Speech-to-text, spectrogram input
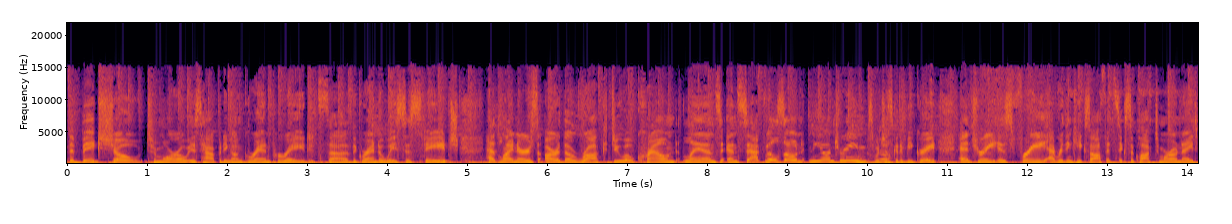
The big show tomorrow is happening on Grand Parade. It's uh, the Grand Oasis stage. Headliners are the rock duo Crown Lands and Sackville's own Neon Dreams, which is going to be great. Entry is free. Everything kicks off at 6 o'clock tomorrow night.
